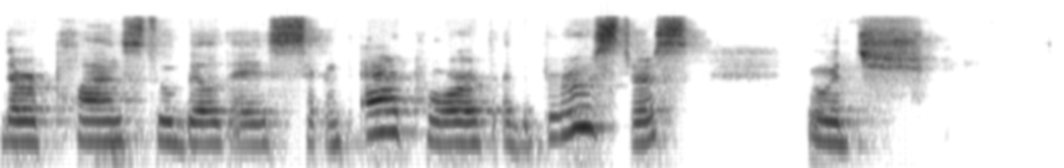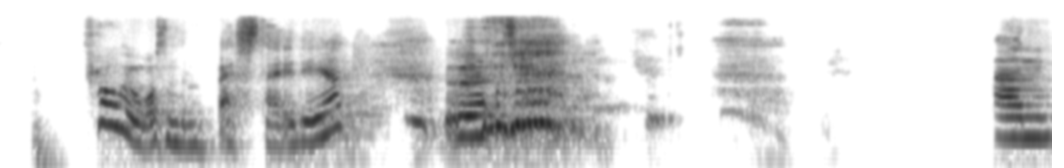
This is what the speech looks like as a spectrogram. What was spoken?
There are plans to build a second airport at the Brewsters, which probably wasn't the best idea. and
